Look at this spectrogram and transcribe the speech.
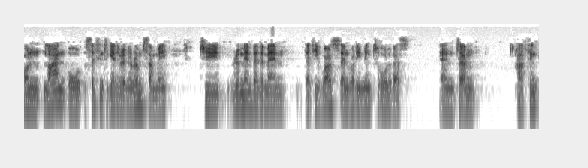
online or sitting together in a room somewhere, to remember the man that he was and what he meant to all of us. And um, I think,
